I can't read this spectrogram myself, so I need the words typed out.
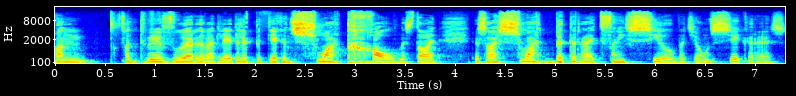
van van twee woorde wat letterlik beteken swart gal. Dis daai dis daai swart bitterheid van die siel wat jy onseker is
